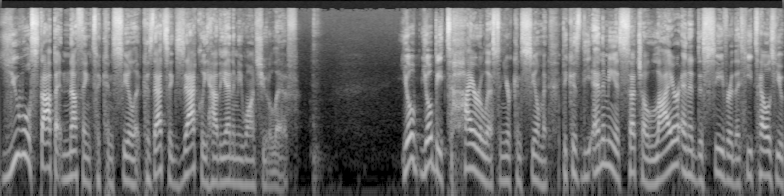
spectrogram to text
you will stop at nothing to conceal it because that's exactly how the enemy wants you to live. You'll, you'll be tireless in your concealment because the enemy is such a liar and a deceiver that he tells you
